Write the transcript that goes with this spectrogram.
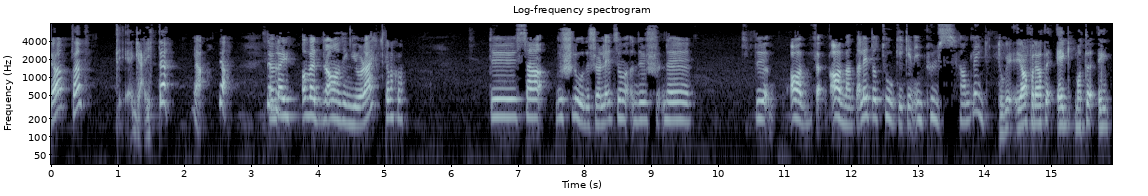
Ja, sant? Det er greit, det. Ja. Ja. Det ble Og vet du en annen ting du gjorde der? Hva noe? Du sa Du slo deg sjøl litt. Så du, du, du av, avventa litt og tok ikke en impulshandling. Ja, for det at jeg måtte jeg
